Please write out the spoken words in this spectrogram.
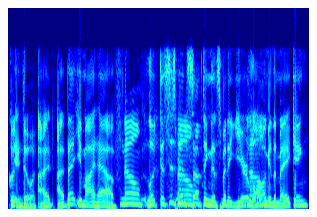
couldn't do it. I, I bet you might have. No. Look, this has been something that's been a year No. long in the making.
